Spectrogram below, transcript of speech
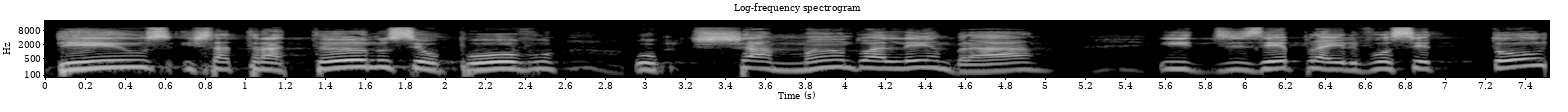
Deus está tratando o seu povo, o chamando a lembrar e dizer para ele: Você estou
